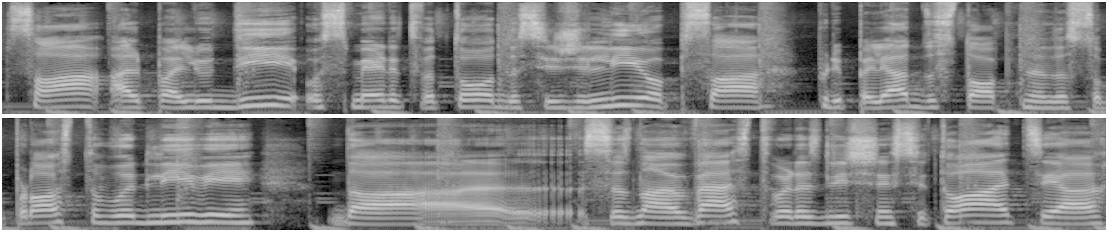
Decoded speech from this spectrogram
Psa ali pa ljudi usmeriti v to, da si želijo psa pripeljati do stopne, da so prosto vodljivi, da se znajo vesti v različnih situacijah,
